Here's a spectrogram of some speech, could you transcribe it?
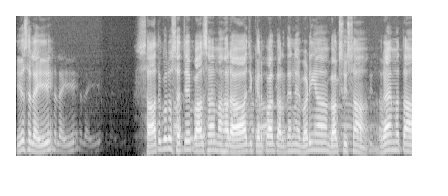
ਇਸ ਲਈ ਸਤਿਗੁਰੂ ਸੱਚੇ ਪਾਤਸ਼ਾਹ ਮਹਾਰਾਜ ਕਿਰਪਾ ਕਰਦੇ ਨੇ ਬੜੀਆਂ ਬਖਸ਼ਿਸ਼ਾਂ, ਰਹਿਮਤਾਂ।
